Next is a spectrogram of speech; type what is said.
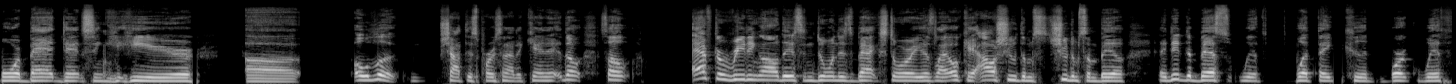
more bad dancing here. Uh, oh look, shot this person out of cannon. No, so after reading all this and doing this backstory, it's like okay, I'll shoot them, shoot them some bail. They did the best with what they could work with,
